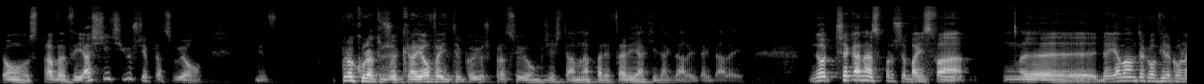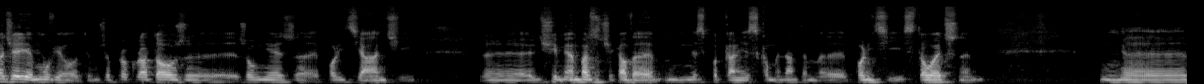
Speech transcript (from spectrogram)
tą sprawę wyjaśnić, już nie pracują w prokuraturze krajowej, tylko już pracują gdzieś tam na peryferiach i tak dalej, i tak dalej. No, czeka nas, proszę Państwa, e, no ja mam taką wielką nadzieję, mówię o tym, że prokuratorzy, żołnierze, policjanci. e, Dzisiaj miałem bardzo ciekawe mm, spotkanie z komendantem e, policji stołecznym. E,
